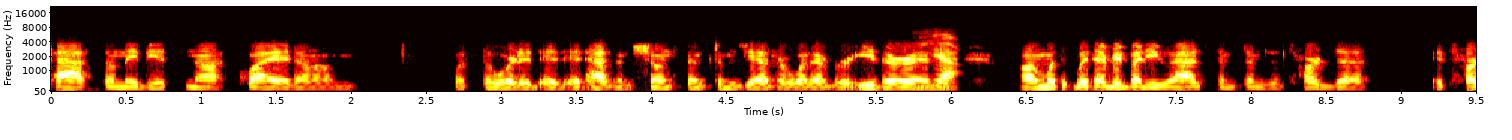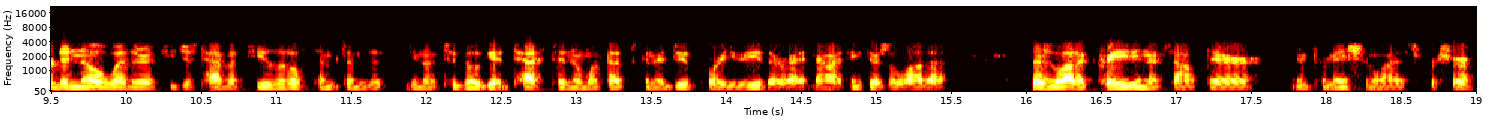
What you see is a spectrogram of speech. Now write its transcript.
passed so maybe it's not quite um what's the word it, it, it hasn't shown symptoms yet or whatever either. And yeah. um with with everybody who has symptoms it's hard to it's hard to know whether if you just have a few little symptoms if you know to go get tested and what that's going to do for you either. Right now i think there's a lot of there's a lot of craziness out there information wise for sure.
